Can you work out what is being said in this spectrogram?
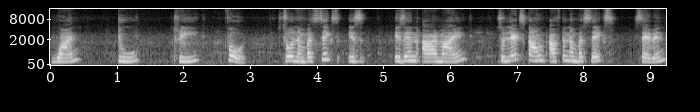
1, 2, 3, 4. So number 6 is, is in our mind. So let's count after number 6, 7,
